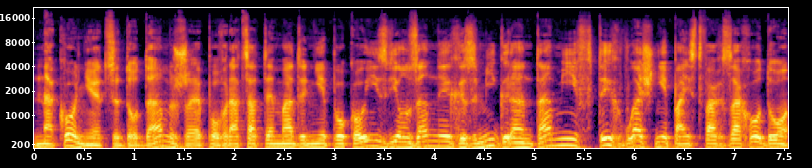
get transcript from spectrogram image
Na koniec dodam, że powraca temat niepokoi związanych z migrantami w tych właśnie państwach Zachodu.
